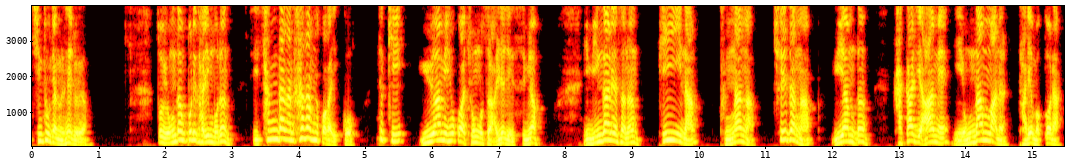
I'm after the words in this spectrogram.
진통장을 해줘요. 또 용담 뿌리 달인물은 상당한 항암 효과가 있고 특히 유암의 효과가 좋은 것으로 알려져 있으며 민간에서는 비이남, 당낭암, 췌장암, 위암 등 갖가지 암에 용담만을 달여 먹거나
